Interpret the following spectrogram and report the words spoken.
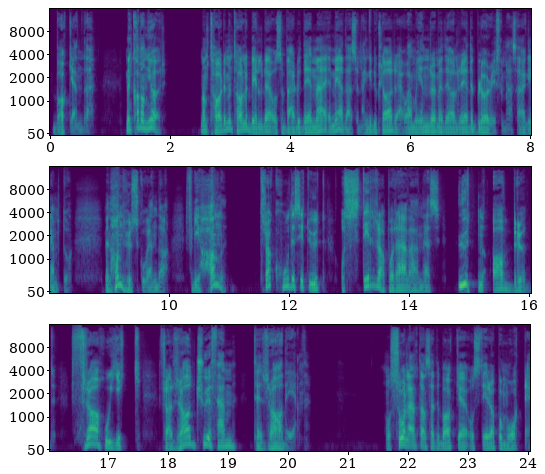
bakende. Men hva man gjør? Man tar det mentale bildet, og så bærer du det med, med, deg så lenge du klarer, og jeg må innrømme det er allerede blurry for meg, så jeg har glemt henne. Men han husker henne enda, fordi han trakk hodet sitt ut og stirra på ræva hennes uten avbrudd fra hun gikk fra rad 25 til rad 1. Og så lente han seg tilbake og stirra på Morty.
